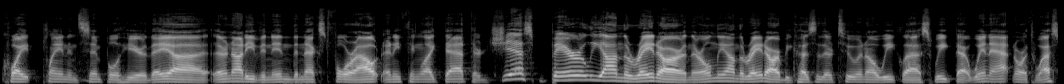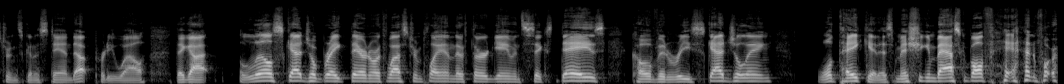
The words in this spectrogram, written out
quite plain and simple here. They uh they're not even in the next four out, anything like that. They're just barely on the radar, and they're only on the radar because of their two and zero oh week last week. That win at Northwestern is going to stand up pretty well. They got a little schedule break there. Northwestern playing their third game in six days. COVID rescheduling. We'll take it as Michigan basketball fan. We're,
